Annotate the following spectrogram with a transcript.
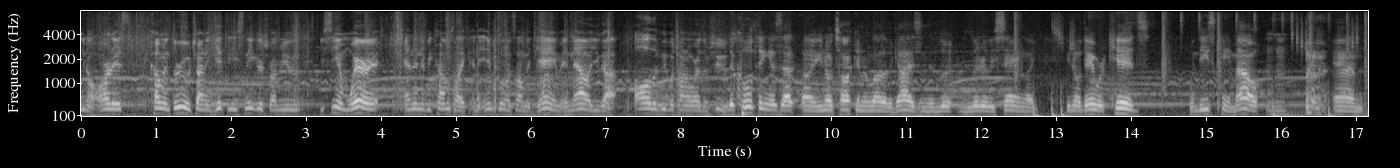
you know artists coming through trying to get these sneakers from you. You see them wear it and then it becomes like an influence on the game and now you got all the people trying to wear them shoes. The cool thing is that uh, you know talking to a lot of the guys and they're li- literally saying like you know they were kids when these came out hmm and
